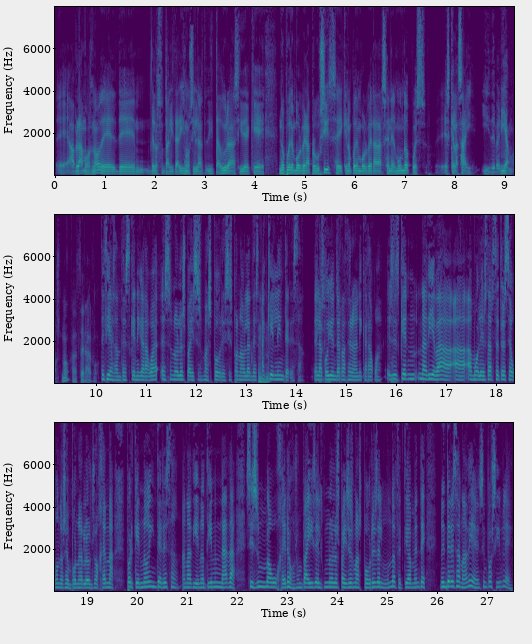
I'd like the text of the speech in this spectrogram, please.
eh, hablamos ¿no? De, de, de, los totalitarismos y las dictaduras y de que no pueden volver a producirse y que no pueden volver a darse en el mundo, pues es que las hay y deberíamos ¿no? hacer algo. Decías antes que Nicaragua es uno de los países más pobres hispanohablantes. ¿A quién le interesa el apoyo internacional a Nicaragua? Es, es que nadie va a, a, molestarse tres segundos en ponerlo en su agenda porque no interesa a nadie, no tienen nada. Si es un agujero, es un país uno de los países más pobres del mundo, efectivamente. No interesa a nadie, es imposible.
